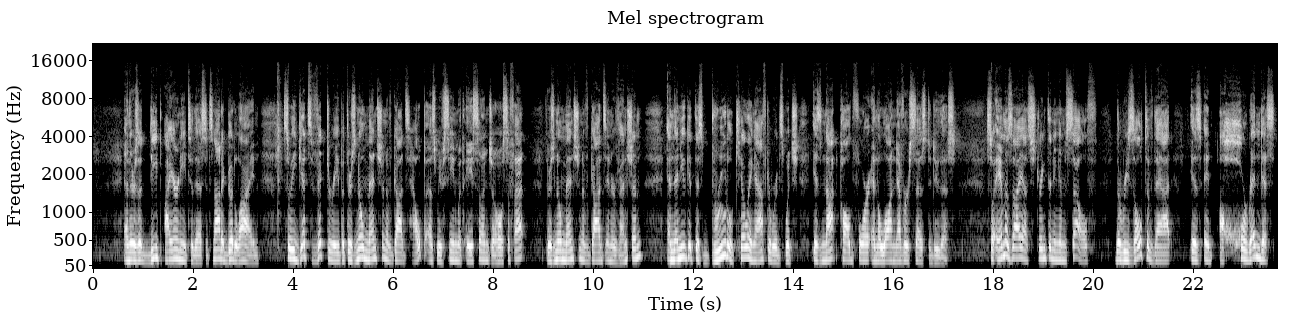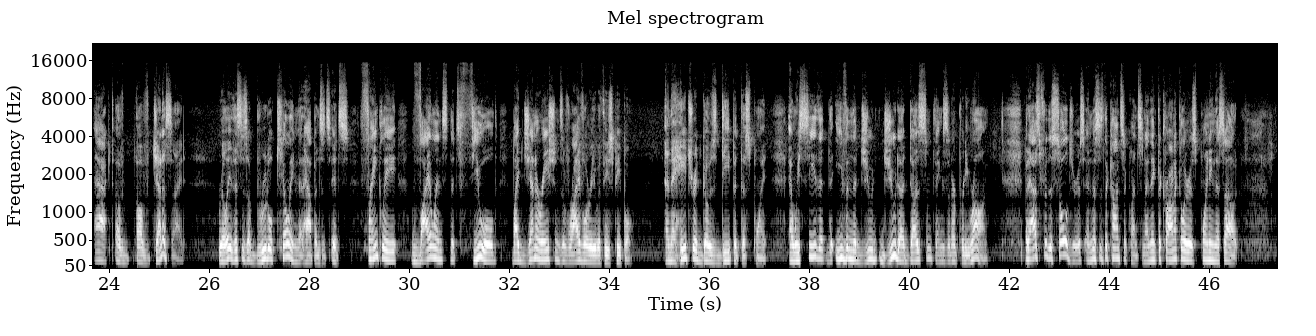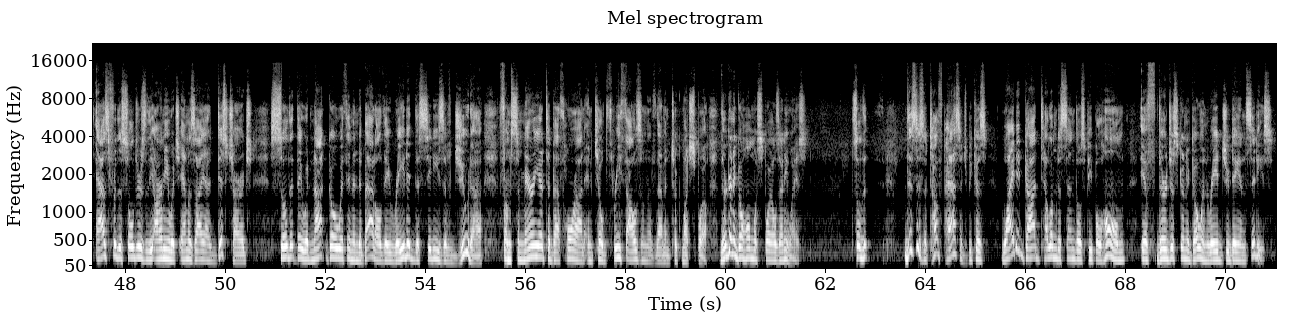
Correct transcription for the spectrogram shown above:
And there's a deep irony to this. It's not a good line. So he gets victory, but there's no mention of God's help, as we've seen with Asa and Jehoshaphat. There's no mention of God's intervention. And then you get this brutal killing afterwards, which is not called for, and the law never says to do this. So Amaziah strengthening himself, the result of that is a horrendous act of, of genocide. Really, this is a brutal killing that happens. It's it's frankly violence that's fueled by generations of rivalry with these people. And the hatred goes deep at this point. And we see that the, even the Ju- Judah does some things that are pretty wrong. But as for the soldiers, and this is the consequence, and I think the chronicler is pointing this out, as for the soldiers of the army which Amaziah had discharged, so that they would not go with him into battle, they raided the cities of Judah from Samaria to Beth Horon and killed 3,000 of them and took much spoil. They're going to go home with spoils, anyways. So th- this is a tough passage because why did God tell them to send those people home if they're just going to go and raid Judean cities?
